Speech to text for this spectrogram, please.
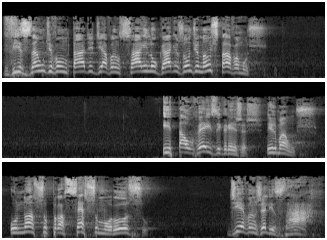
visão de vontade de avançar em lugares onde não estávamos. E talvez, igrejas, irmãos, o nosso processo moroso de evangelizar,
